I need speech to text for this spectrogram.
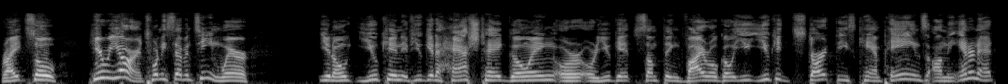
Right? So here we are in 2017 where you know, you can if you get a hashtag going or or you get something viral going, you you could start these campaigns on the internet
